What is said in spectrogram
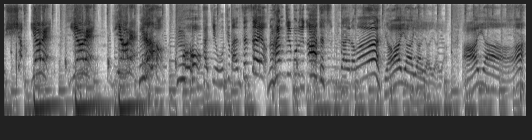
샥! 열애 열애 열애 야뭐 하지 오줌 안 쌌어요. 한지 모르겠다 아 됐습니다 여러분. 야야야야야야. 아야.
